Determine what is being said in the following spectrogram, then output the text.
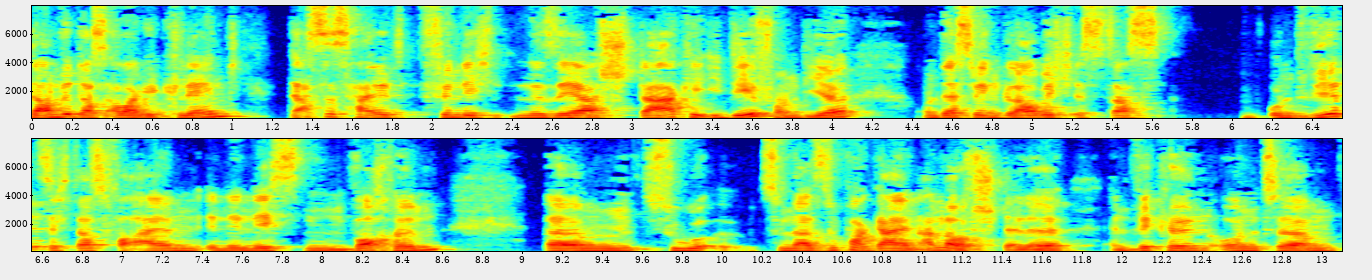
dann wird das aber geclaimed, das ist halt, finde ich, eine sehr starke Idee von dir und deswegen glaube ich, ist das und wird sich das vor allem in den nächsten Wochen ähm, zu, zu einer supergeilen Anlaufstelle entwickeln und ähm,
